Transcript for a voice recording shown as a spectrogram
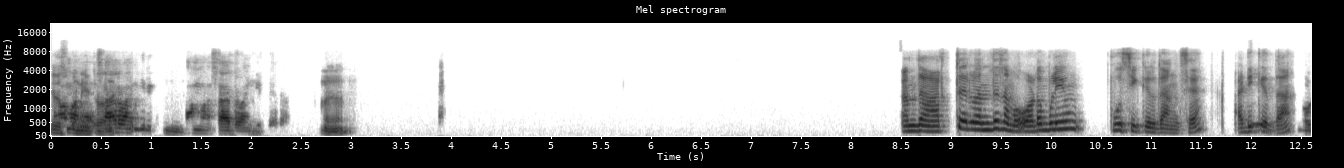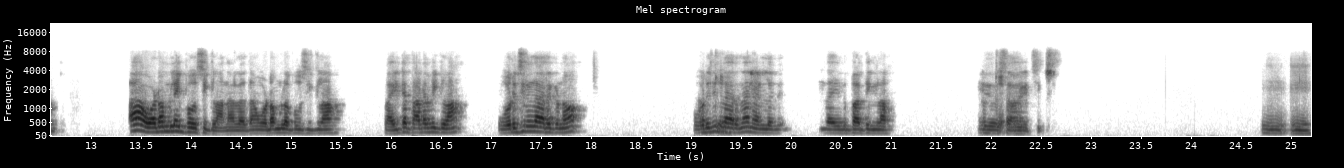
யூஸ் பண்ணிட்டு சார் வாங்கியிருக்கேன். ஆமா சார் ம். அந்த அர்த்தர் வந்து நம்ம உடம்புலயும் பூசிக்கிறதாங்க சார். அடிக்கிறதா? ஆ உடம்புலயே பூசிக்கலாம். நல்லதான் உடம்புல பூசிக்கலாம். லைட்டா தடவிக்கலாம். ஒரிஜினலா இருக்கணும். ஒரிஜினலா இருந்தா நல்லது. இந்த இது பாத்தீங்களா? இது Okay. செவன் எயிட் சிக்ஸ் ம் ம்.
